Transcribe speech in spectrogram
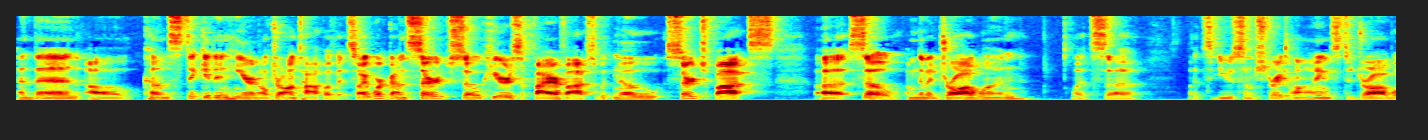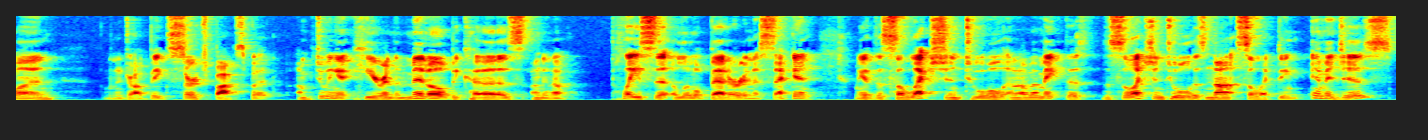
And then I'll come stick it in here and I'll draw on top of it. So I work on search. So here's Firefox with no search box. Uh, so I'm gonna draw one. Let's uh, Let's use some straight lines to draw one. I'm to draw a big search box, but I'm doing it here in the middle because I'm going to place it a little better in a second. We have the selection tool, and I'm to make the, the selection tool is not selecting images,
